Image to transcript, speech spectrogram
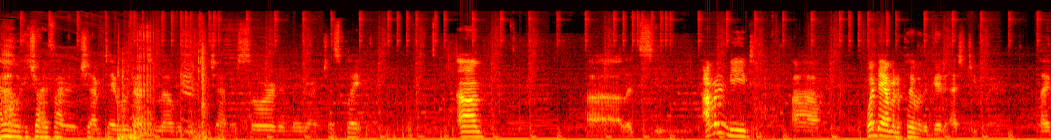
Oh, we can try and find an enchantment table. We got two levels an enchantment sword and maybe our chest plate. Um, uh, let's see. I'm gonna need, uh, one day I'm gonna play with a good SG player. Like,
